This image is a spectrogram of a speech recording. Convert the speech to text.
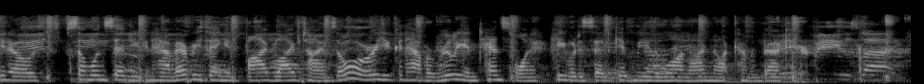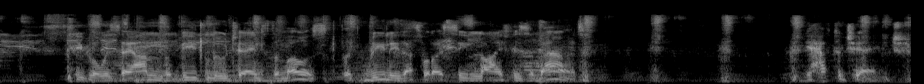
You know, if someone said you can have everything in five lifetimes, or you can have a really intense one, he would have said, Give me the one, I'm not coming back here. People always say I'm the Beatle who changed the most, but really that's what I see life is about. You have to change.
